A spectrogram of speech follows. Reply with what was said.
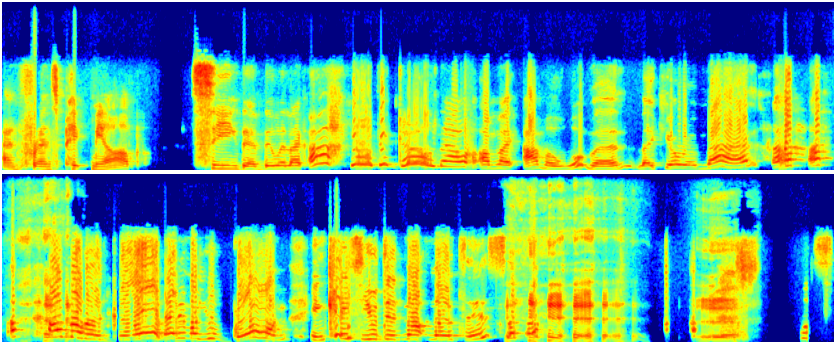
And friends picked me up. Seeing them, they were like, ah, you're a big girl now. I'm like, I'm a woman, like you're a man. I'm not a girl anymore. You've grown, in case you did not notice. was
